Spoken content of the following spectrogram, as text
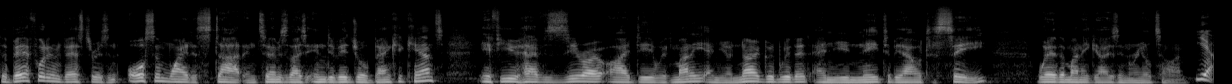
the barefoot investor is an awesome way to start in terms of those individual bank accounts if you have zero idea with money and you're no good with it and you need to be able to see where the money goes in real time. Yeah.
